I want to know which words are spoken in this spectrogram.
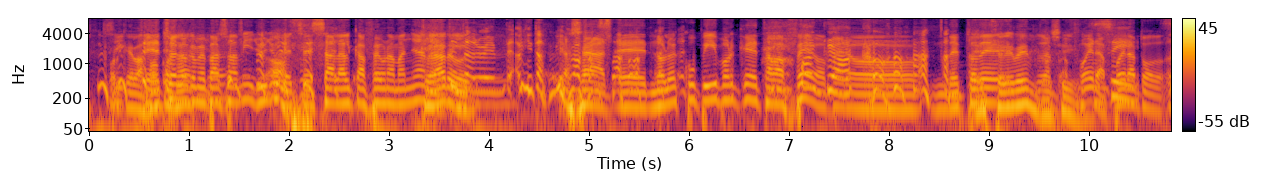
Porque las De es lo que me pasó a mí, Yuyu, le eché sal al café una mañana. Claro. Totalmente, a mí también O me ha sea, pasado. eh, no lo escupí porque estaba feo, ¡Qué pero de esto de, Es tremendo, de- sí. fuera, Sí, fuera todo. sí.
